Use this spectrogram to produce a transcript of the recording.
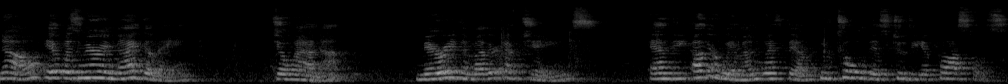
Now it was Mary Magdalene, Joanna, Mary the mother of James, and the other women with them who told this to the apostles.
